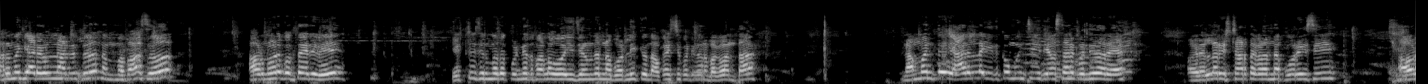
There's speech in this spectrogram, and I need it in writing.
ಪರಮಗಿ ಆಡಗಳನ್ನ ಆಡಿದ್ರು ನಮ್ಮ ಬಾಸು. ಅವ್ರು ನೋಡಕ್ ಹೋಗ್ತಾ ಇದೀವಿ. ಎಷ್ಟು ಜನ್ಮದ ಪುಣ್ಯದ ಫಲವೋ ಈ ಜನ್ಮದಲ್ಲಿ ನಾವು ಬರ್ಲಿಕ್ಕೆ ಒಂದು ಅವಕಾಶ ಕೊಟ್ಟಿದ್ದಾನೆ ಭಗವಂತ. ನಮ್ಮಂತೆ ಯಾರೆಲ್ಲ ಇದಕ್ಕೂ ಮುಂಚೆ ಈ ದೇವಸ್ಥಾನಕ್ಕೆ ಬಂದಿದ್ದಾರೆ, ಅವರೆಲ್ಲರ ಇಷ್ಟಾರ್ಥಗಳನ್ನ ಪೂರೈಸಿ, ಅವರ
